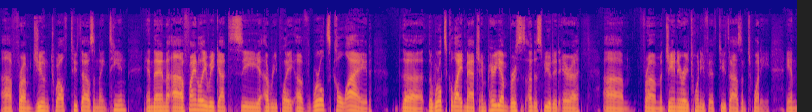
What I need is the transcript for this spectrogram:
uh, from June 12th, 2019. And then uh, finally, we got to see a replay of Worlds Collide, the the Worlds Collide match, Imperium versus Undisputed Era, um, from January 25th, 2020. And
